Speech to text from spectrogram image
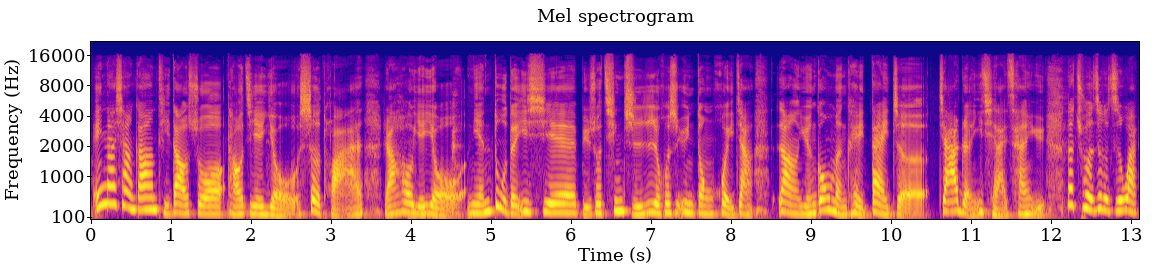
哎，那像刚刚提到说，陶杰有社团，然后也有年度的一些，比如说亲职日或是运动会，这样让员工们可以带着家人一起来参与。那除了这个之外，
